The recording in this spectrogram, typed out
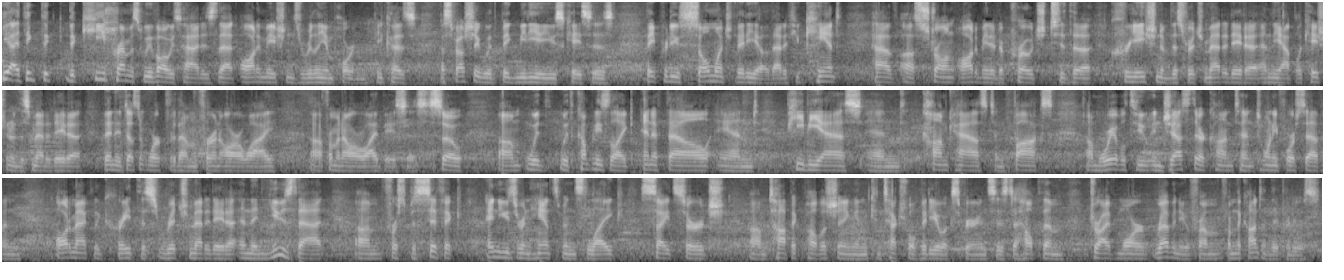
Yeah, I think the, the key premise we've always had is that automation is really important because, especially with big media use cases, they produce so much video that if you can't have a strong automated approach to the creation of this rich metadata and the application of this metadata, then it doesn't work for them for an ROI, uh, from an ROI basis. So um, with, with companies like NFL and PBS and Comcast and Fox, um, we're able to ingest their content 24-7, automatically create this rich metadata, and then use that um, for specific end-user enhancements like site search, um, topic publishing, and contextual video experiences to help them drive more revenue from, from the content they produce.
